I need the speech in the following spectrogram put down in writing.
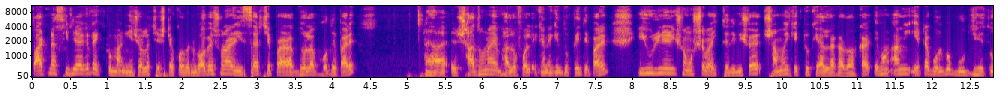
পার্টনারশিপ জায়গাটা একটু মানিয়ে চলার চেষ্টা করবেন। গবেষণা রিসার্চে প্রারব্ধ লাভ হতে পারে। সাধনায় ভালো ফল এখানে কিন্তু পেতে পারেন। ইউরিনারি সমস্যা বা ইত্যাদি বিষয়ে সাময়িক একটু খেয়াল রাখা দরকার এবং আমি এটা বলব বুধ যেহেতু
